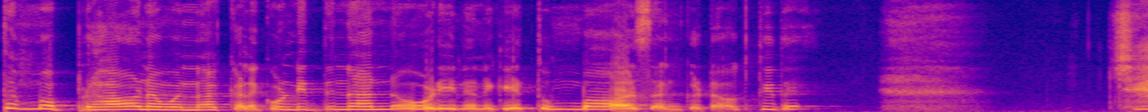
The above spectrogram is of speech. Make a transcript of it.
ತಮ್ಮ ಪ್ರಾಣವನ್ನು ಕಳ್ಕೊಂಡಿದ್ದನ್ನು ನೋಡಿ ನನಗೆ ತುಂಬ ಸಂಕಟ ಆಗ್ತಿದೆ. ಛೇ,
